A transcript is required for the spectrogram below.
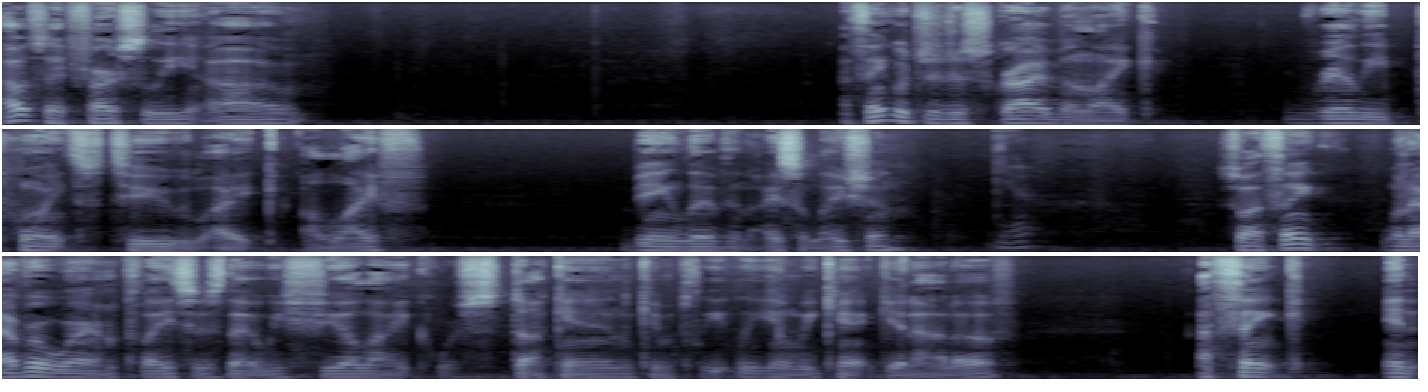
I would say, firstly, um, I think what you're describing, like, really points to like a life being lived in isolation. Yeah. So I think whenever we're in places that we feel like we're stuck in completely and we can't get out of, I think in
